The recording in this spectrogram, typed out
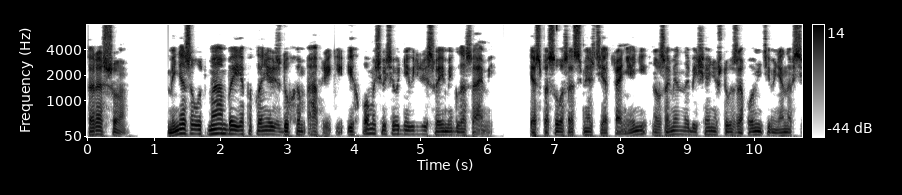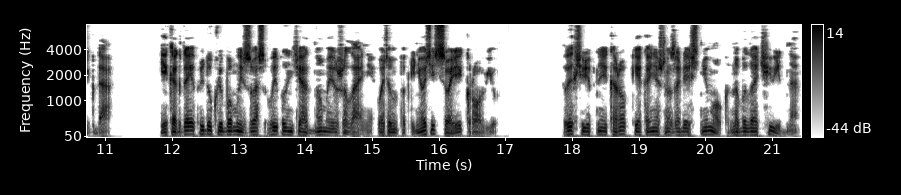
Хорошо. Меня зовут Мамба, и я поклоняюсь духам Африки. Их помощь вы сегодня видели своими глазами. Я спасу вас от смерти и от ранений, но взамен на обещание, что вы запомните меня навсегда. И когда я приду к любому из вас, выполните одно мое желание. В этом вы поклянетесь своей кровью. В их черепные коробки я, конечно, залезть не мог, но было очевидно.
